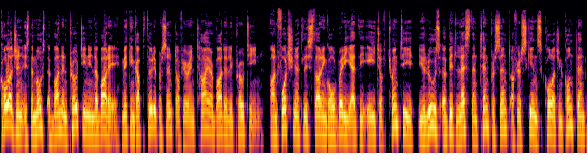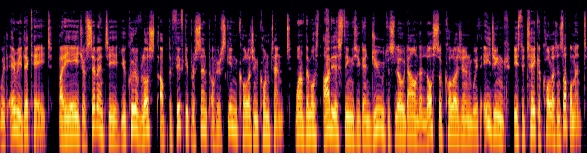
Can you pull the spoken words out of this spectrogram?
Collagen is the most abundant protein in the body, making up 30% of your entire bodily protein. Unfortunately, starting already at the age of 20, you lose a bit less than 10% of your skin's collagen content with every decade. By the age of 70, you could have lost up to 50% of your skin collagen content. One of the most obvious things you can do to slow down the loss of collagen with aging is to take a collagen supplement.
